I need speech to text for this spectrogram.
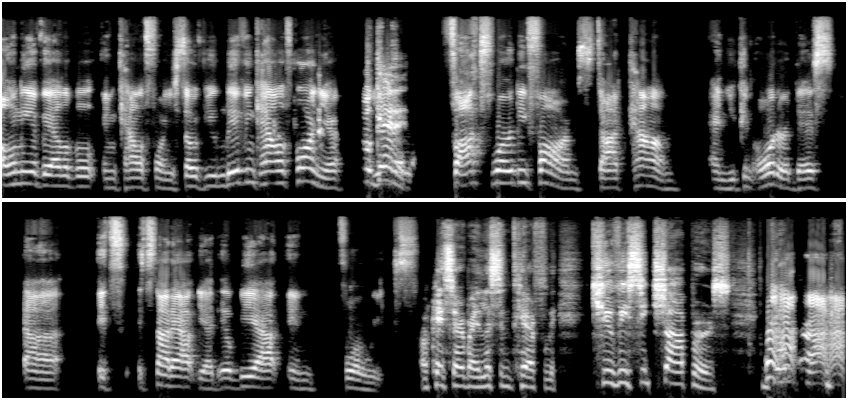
only available in California. So if you live in California, Go get it. foxworthyfarms.com and you can order this. Uh, it's it's not out yet. It'll be out in four weeks. Okay, so everybody listen carefully. QVC shoppers, Go-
